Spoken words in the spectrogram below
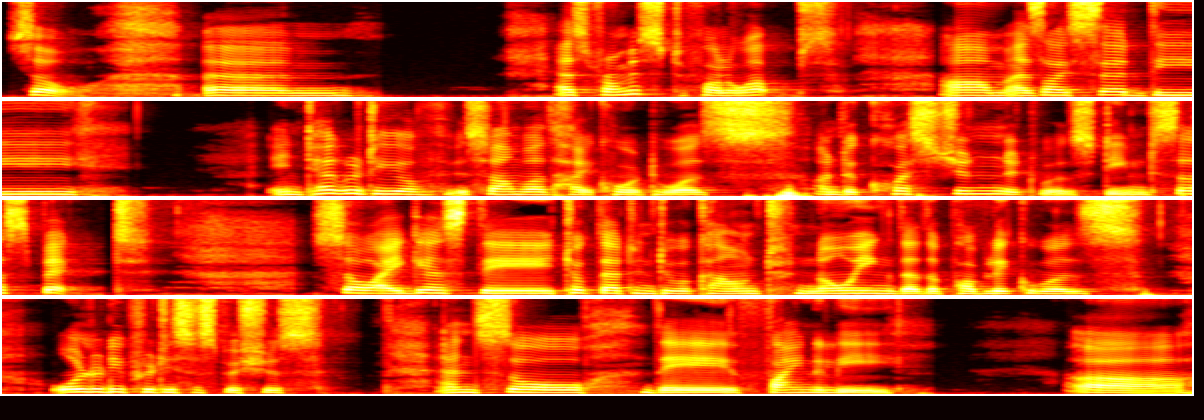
So, um, as promised, follow ups. Um, as I said, the integrity of Islamabad High Court was under question, it was deemed suspect so I guess they took that into account, knowing that the public was already pretty suspicious. And so they finally uh,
